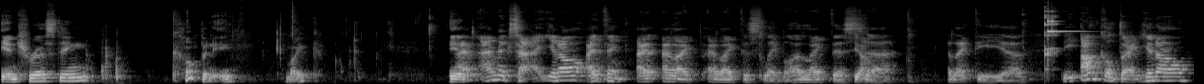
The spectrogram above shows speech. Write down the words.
Interesting company, Mike. And I, I'm excited. You know, I think I, I like I like this label. I like this. Yeah. Uh, I like the uh, the Uncle Doug. You know,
